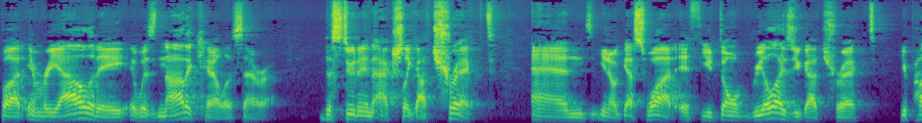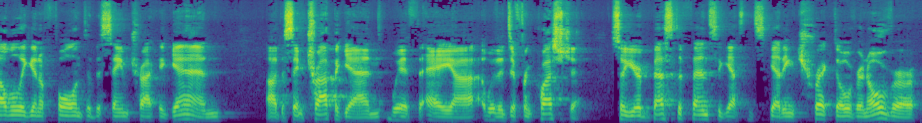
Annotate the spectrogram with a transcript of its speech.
But in reality, it was not a careless error. The student actually got tricked. And, you know, guess what? If you don't realize you got tricked, you're probably going to fall into the same track again uh, the same trap again with a uh, with a different question. So your best defense against getting tricked over and over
